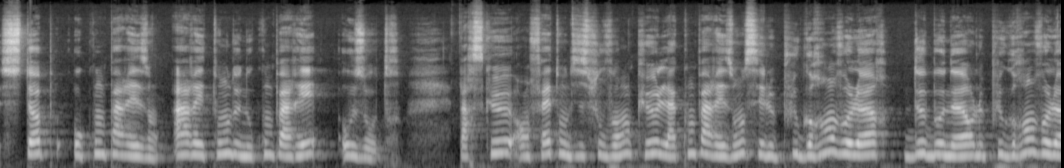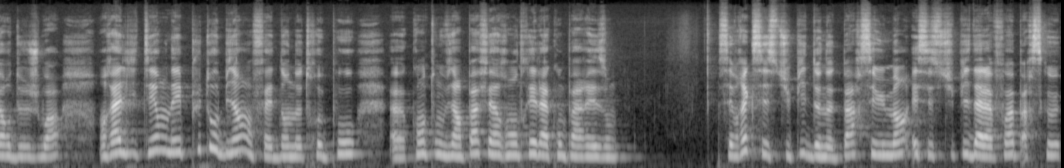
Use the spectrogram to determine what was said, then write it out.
stop aux comparaisons. Arrêtons de nous comparer aux autres parce que en fait on dit souvent que la comparaison c'est le plus grand voleur de bonheur, le plus grand voleur de joie. En réalité on est plutôt bien en fait dans notre peau euh, quand on vient pas faire rentrer la comparaison. C'est vrai que c'est stupide de notre part, c'est humain et c'est stupide à la fois parce que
